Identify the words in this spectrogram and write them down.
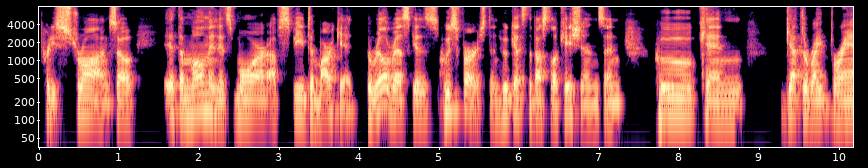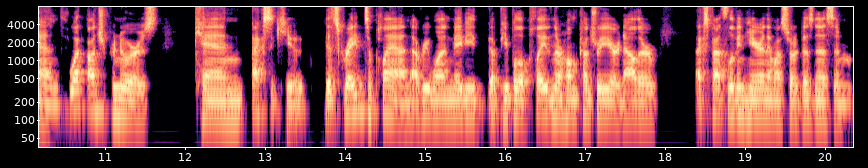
pretty strong. So at the moment, it's more of speed to market. The real risk is who's first and who gets the best locations and who can get the right brand. What entrepreneurs can execute? It's great to plan. Everyone, maybe people have played in their home country or now they're expats living here and they want to start a business and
